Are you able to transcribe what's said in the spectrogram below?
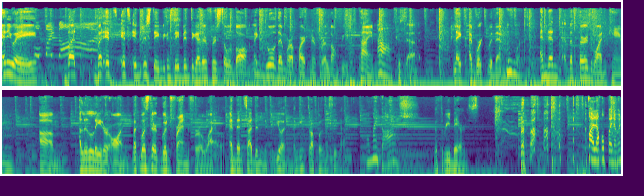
Anyway, Oh my God. but but it's it's interesting because they've been together for so long. Like two of them were a partner for a long period of time. Ah. Because uh, like I've worked with them before, and then the third one came um, a little later on, but was their good friend for a while, and then suddenly, yun, naging trouble na sila. Oh my gosh. The three bears. Akala ko pa naman,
